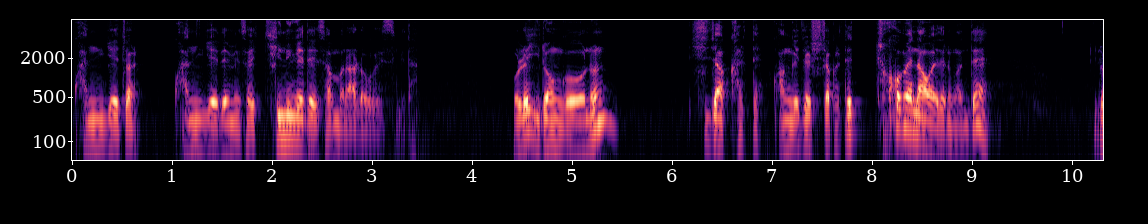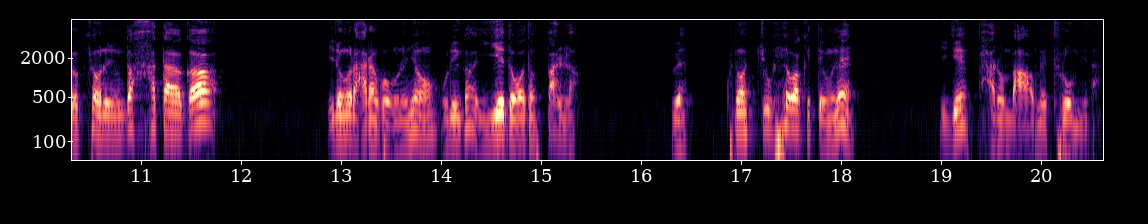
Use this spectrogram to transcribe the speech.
관계절, 관계대명사의 기능에 대해서 한번 알아보겠습니다. 원래 이런 거는 시작할 때, 관계절 시작할 때 처음에 나와야 되는 건데 이렇게 어느 정도 하다가 이런 걸 알아보면요, 우리가 이해도가 더 빨라. 왜? 그동안 쭉 해왔기 때문에 이게 바로 마음에 들어옵니다.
